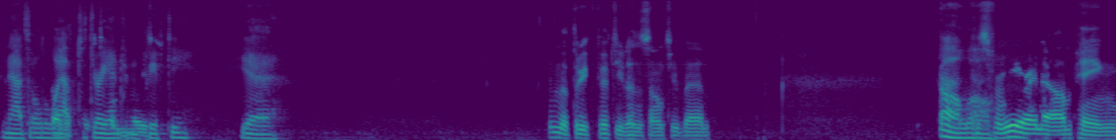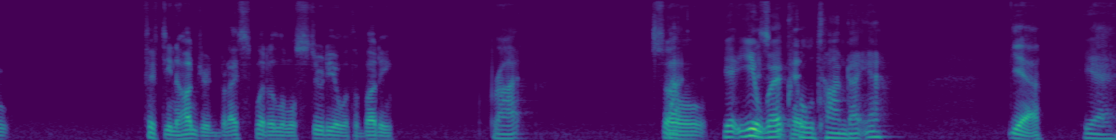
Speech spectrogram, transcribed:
And now it's all the way Oh, up to three hundred and fifty. Yeah. Even the 350 doesn't sound too bad. Oh well. Because well. for me right now, I'm paying 1500 but I split a little studio with a buddy. Right. So, Yeah, you work pay- full time, don't you? yeah. Yeah.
